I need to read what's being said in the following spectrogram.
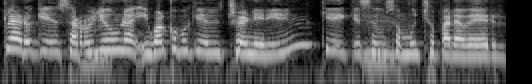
Claro, que desarrolló una, igual como que el Turnitin, que, que se usa mucho para ver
